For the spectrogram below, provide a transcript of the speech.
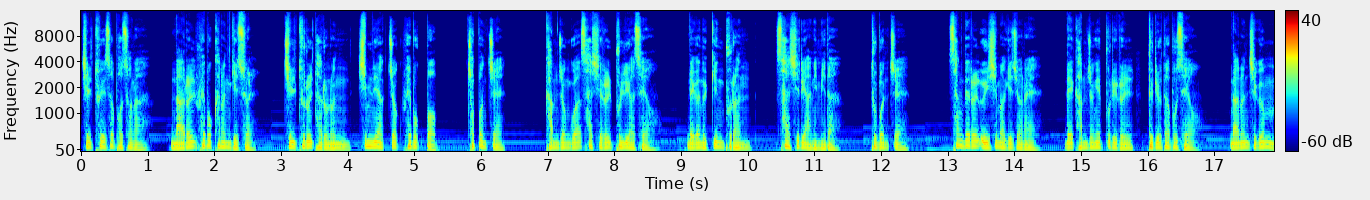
질투에서 벗어나 나를 회복하는 기술. 질투를 다루는 심리학적 회복법. 첫 번째, 감정과 사실을 분리하세요. 내가 느낀 불안, 사실이 아닙니다. 두 번째, 상대를 의심하기 전에 내 감정의 뿌리를 들여다보세요. 나는 지금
